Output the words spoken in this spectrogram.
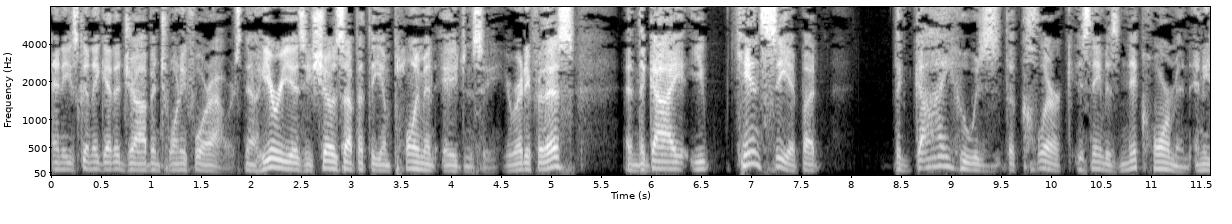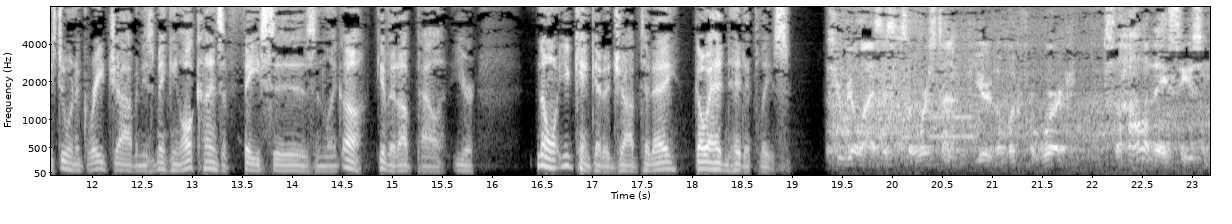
and he's going to get a job in 24 hours. Now, here he is. He shows up at the employment agency. You ready for this? And the guy, you can't see it, but the guy who is the clerk, his name is Nick Hormann, and he's doing a great job, and he's making all kinds of faces and like, oh, give it up, pal. You're no, you can't get a job today. Go ahead and hit it, please. You realize this is the worst time of year to look for work. It's the holiday season.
